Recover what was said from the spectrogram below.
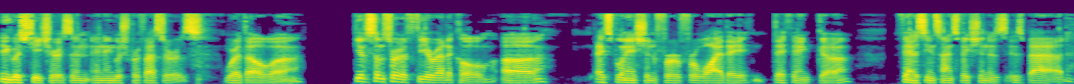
English teachers and, and English professors, where they'll uh, give some sort of theoretical uh, explanation for, for why they they think uh, fantasy and science fiction is is bad.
